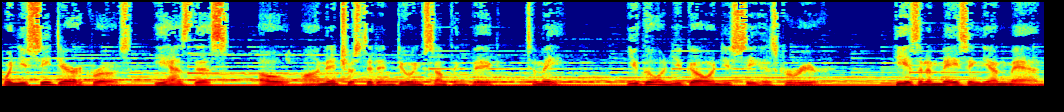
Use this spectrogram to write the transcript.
When you see Derrick Rose, he has this, oh, I'm interested in doing something big, to me. You go and you go and you see his career. He is an amazing young man,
